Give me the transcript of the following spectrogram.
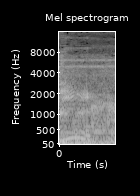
Keep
